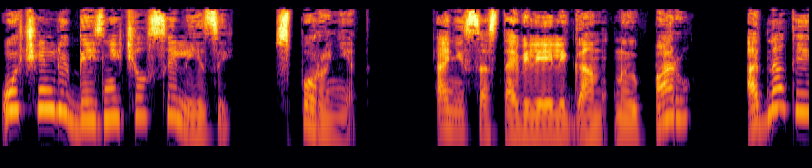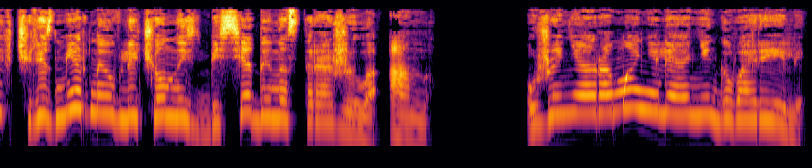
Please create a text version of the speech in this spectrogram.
очень любезничал с Элизой, спора нет. Они составили элегантную пару, однако их чрезмерная увлеченность беседой насторожила Анну. Уже не о романе ли они говорили?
